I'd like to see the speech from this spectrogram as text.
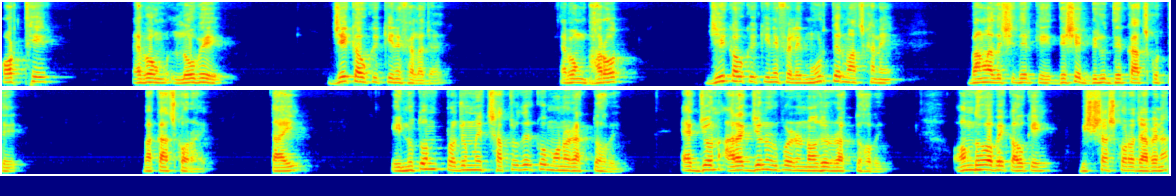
অর্থের এবং লোভে যে কাউকে কিনে ফেলা যায় এবং ভারত যে কাউকে কিনে ফেলে মুহূর্তের মাঝখানে বাংলাদেশিদেরকে দেশের বিরুদ্ধে কাজ করতে বা কাজ করায়। তাই এই নতুন প্রজন্মের ছাত্রদেরকেও মনে রাখতে হবে। একজন আরেকজনের উপরে নজর রাখতে হবে। অন্ধভাবে কাউকে বিশ্বাস করা যাবে না।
